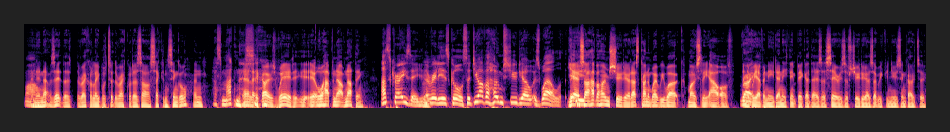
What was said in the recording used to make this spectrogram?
wow. And then that was it. The the record label took the record as our second single, and That's madness. yeah, let it go. It was weird. It, it, all happened out of nothing. That's crazy. Mm. That really is cool. So, do you have a home studio as well? Yeah, you- so I have a home studio. That's kind of where we work mostly out of. And if we ever need anything bigger, there's a series of studios that we can use and go to.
